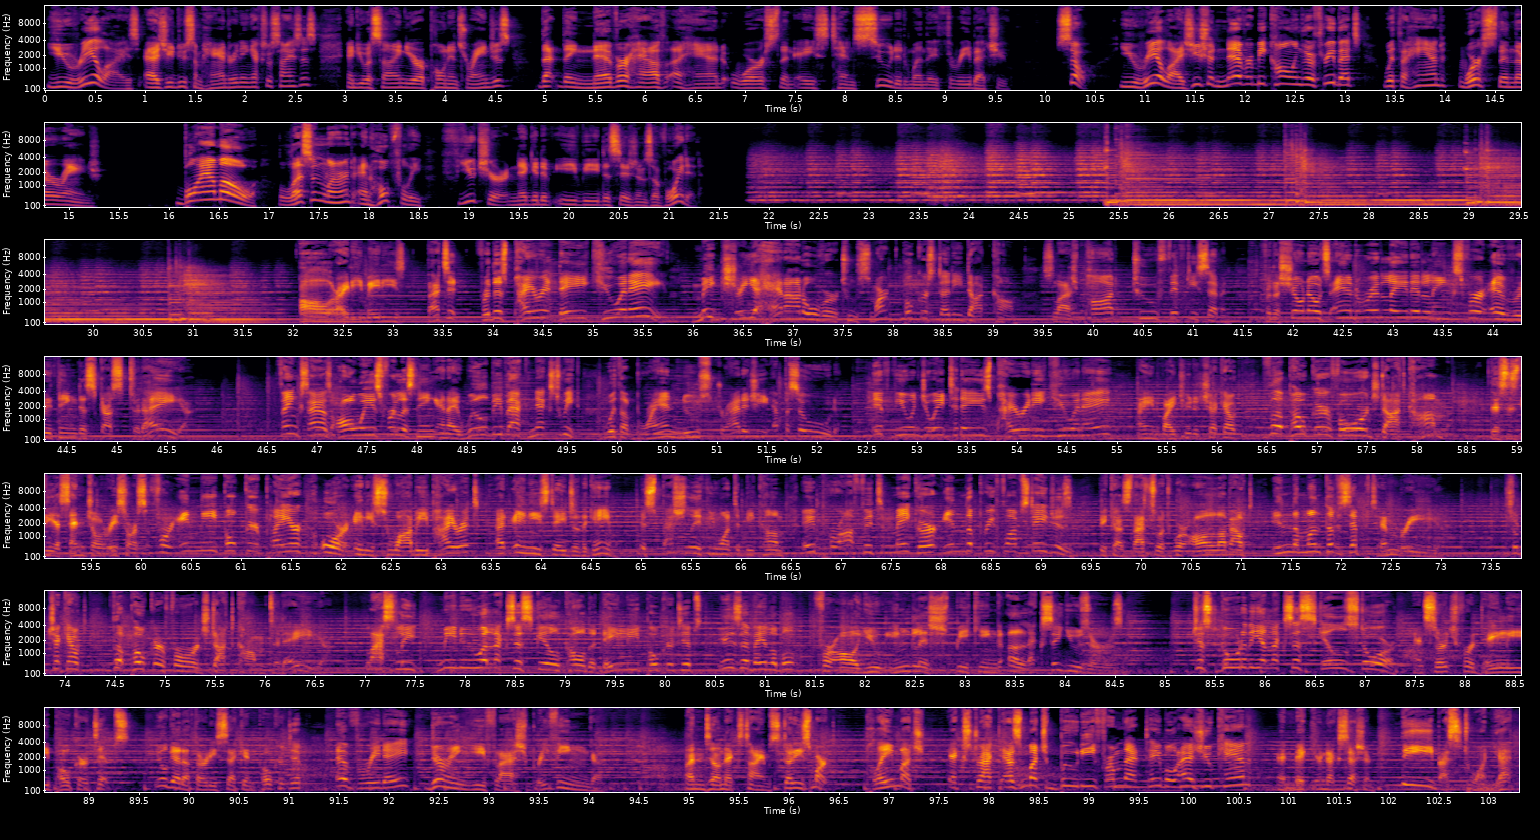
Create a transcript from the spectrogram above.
you realize as you do some hand reading exercises and you assign your opponent's ranges that they never have a hand worse than ace 10 suited when they 3 bet you. So, you realize you should never be calling their 3 bets with a hand worse than their range. Blammo! Lesson learned and hopefully future negative EV decisions avoided. Alrighty, mateys, that's it for this Pirate Day Q&A. Make sure you head on over to smartpokerstudy.com slash pod 257 for the show notes and related links for everything discussed today. Thanks as always for listening, and I will be back next week with a brand new strategy episode. If you enjoyed today's piratey Q&A, I invite you to check out thepokerforge.com this is the essential resource for any poker player or any swabby pirate at any stage of the game, especially if you want to become a profit maker in the preflop stages, because that's what we're all about in the month of September. So check out thepokerforge.com today. Lastly, my new Alexa skill called Daily Poker Tips is available for all you English speaking Alexa users. Just go to the Alexa Skills Store and search for daily poker tips. You'll get a 30 second poker tip every day during Ye Flash Briefing. Until next time, study smart, play much, extract as much booty from that table as you can, and make your next session the best one yet.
